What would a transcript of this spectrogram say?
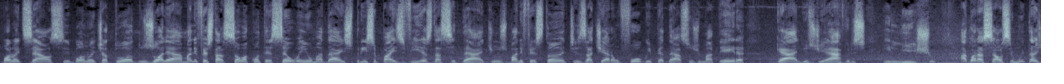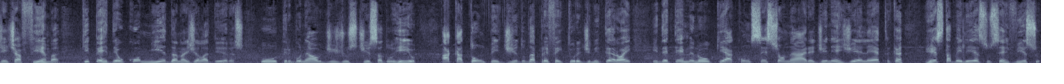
Boa noite, Celso. Boa noite a todos. Olha, a manifestação aconteceu em uma das principais vias da cidade. Os manifestantes atearam fogo em pedaços de madeira, galhos de árvores e lixo. Agora, Salsi, muita gente afirma que perdeu comida nas geladeiras. O Tribunal de Justiça do Rio acatou um pedido da Prefeitura de Niterói e determinou que a concessionária de energia elétrica restabeleça o serviço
